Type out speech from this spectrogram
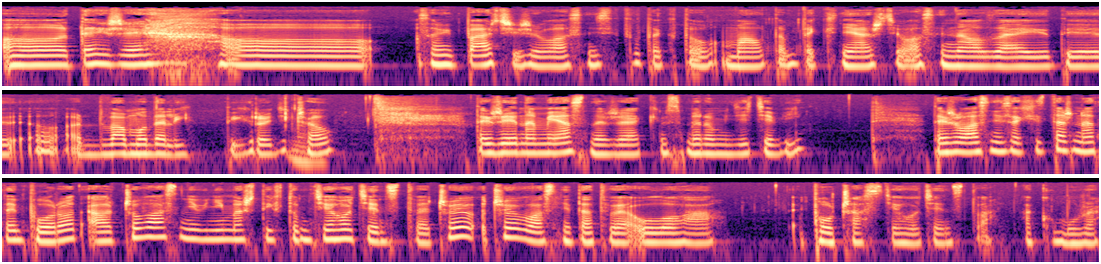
O, takže o, sa mi páči, že vlastne si to takto mal tam pekne a ešte vlastne naozaj tie dva modely tých rodičov. No. Takže je nám jasné, že akým smerom idete vy. Takže vlastne sa chystáš na ten pôrod, ale čo vlastne vnímaš ty v tom tehotenstve? Čo je, čo je vlastne tá tvoja úloha počas tehotenstva ako muža?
